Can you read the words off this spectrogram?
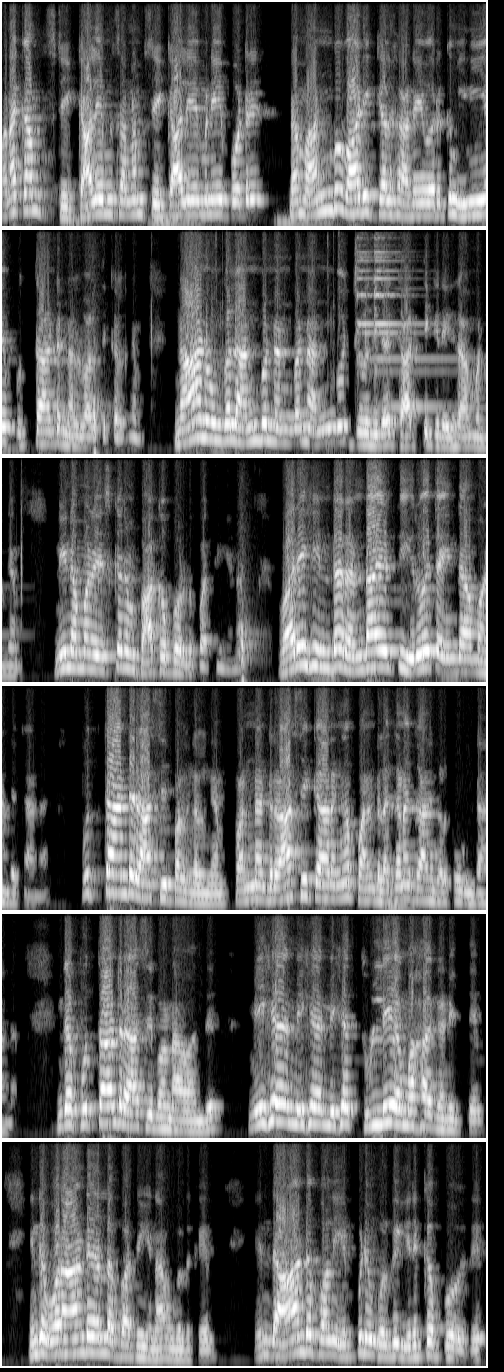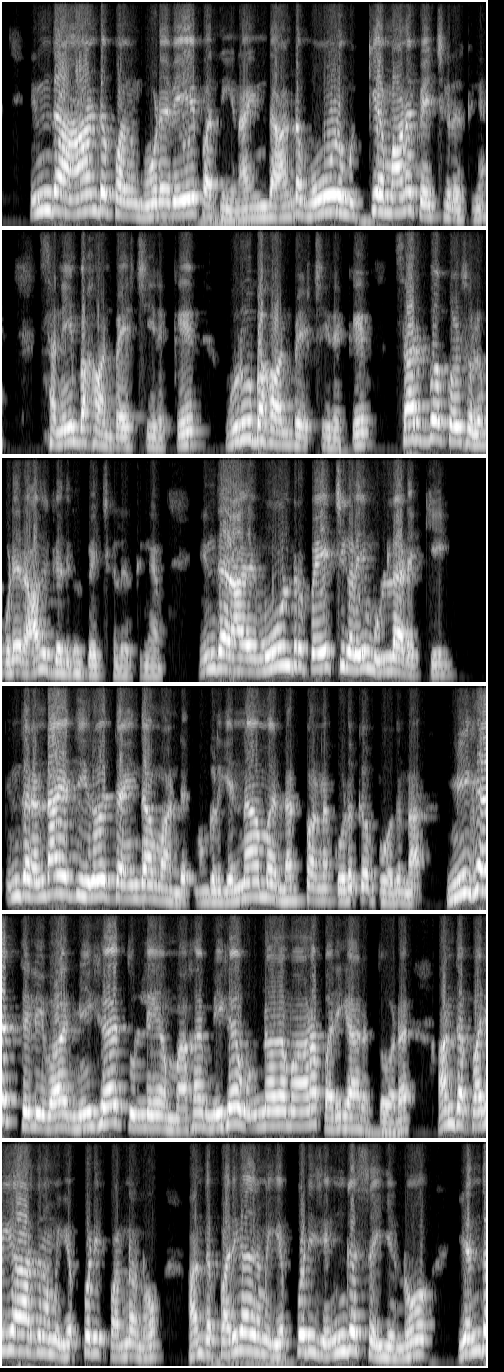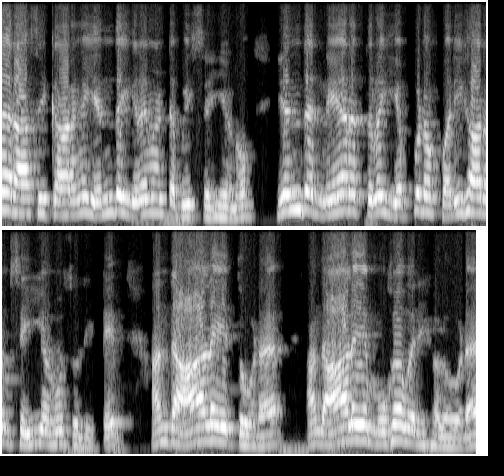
வணக்கம். ஸ்ரீ காளியம்மன் சரணம். ஸ்ரீ காளியம்மனை போற்று நம் அன்பு வாடிக்கையாளர்கள் அனைவருக்கும் இனிய புத்தாண்டு நல்வாழ்த்துக்கள்ங்க. நான் உங்கள் அன்பு நண்பன் அன்பு ஜோதிடர் கார்த்திக் ரகுராமன்ங்க நீ நம்ம எஸ்க நம்ம பார்க்க போறது பாத்தீங்கன்னா வருகின்ற ரெண்டாயிரத்தி இருபத்தி ஐந்தாம் ஆண்டுக்கான புத்தாண்டு ராசி பலன்கள்ங்க. பன்னெண்டு ராசிக்காரங்க பன்னெண்டு லக்கணக்காரங்களுக்கும் உண்டான இந்த புத்தாண்டு ராசி பலனா வந்து மிக மிக மிக துல்லியமாக கணித்து இந்த ஒரு ஆண்டுகள்ல பாத்தீங்கன்னா உங்களுக்கு இந்த ஆண்டு பலன் எப்படி உங்களுக்கு இருக்க போகுது? இந்த ஆண்டு பலன் கூடவே பாத்தீங்கன்னா இந்த ஆண்டுல மூணு முக்கியமான பேச்சுகள் இருக்குங்க. சனி பகவான் பயிற்சி இருக்கு குரு பகவான் பயிற்சி இருக்கு சர்பக்கோள் சொல்லக்கூடிய ராகு கதிகள் பேச்சுகள் இருக்குங்க. இந்த ரா- மூன்று பயிற்சிகளையும் உள்ளடக்கி இந்த ரெண்டாயிரத்தி இருபத்தி ஐந்தாம் ஆண்டு உங்களுக்கு என்ன மாதிரி நற்பலனை கொடுக்க போகுதுன்னா மிக தெளிவா மிக துல்லியமாக மிக உன்னதமான பரிகாரத்தோட அந்த பரிகாரத்தை நம்ம எப்படி பண்ணணும் அந்த பரிகாரம் நம்ம எப்படி எங்க செய்யணும் எந்த ராசிக்காரங்க எந்த இறைவன்கிட்ட போய் செய்யணும் எந்த நேரத்துல எப்படி நம்ம பரிகாரம் செய்யணும்னு சொல்லிட்டு அந்த ஆலயத்தோட அந்த ஆலய முகவரிகளோட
